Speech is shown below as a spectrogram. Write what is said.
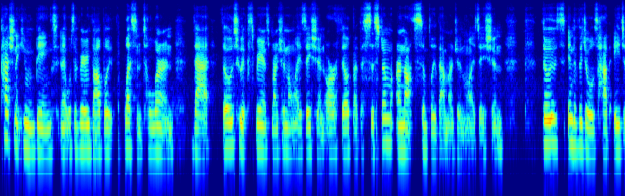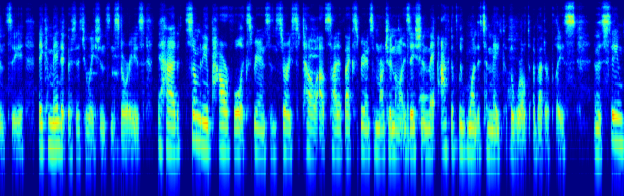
passionate human beings, and it was a very valuable lesson to learn that those who experience marginalization or are failed by the system are not simply that marginalization. Those individuals have agency. They commanded their situations and stories. They had so many powerful experiences and stories to tell outside of that experience of marginalization. They actively wanted to make the world a better place. And this theme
